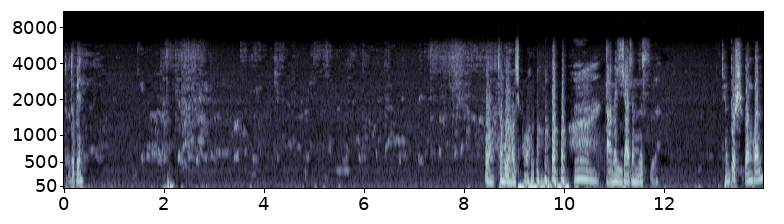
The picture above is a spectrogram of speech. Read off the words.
到这边。哦，中鬼好强哦！打没几下枪就死，全部死光光。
